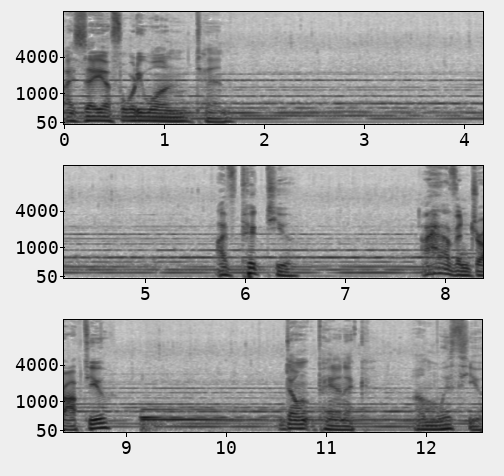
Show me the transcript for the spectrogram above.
Isaiah 41:10 I've picked you. I haven't dropped you. Don't panic. I'm with you.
